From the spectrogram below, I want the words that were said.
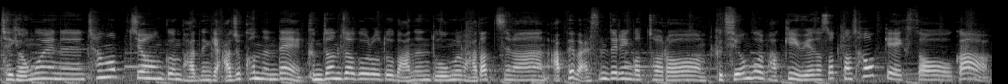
제 경우에는 창업 지원금 받은 게 아주 컸는데 금전적으로도 많은 도움을 받았지만 앞에 말씀드린 것처럼 그 지원금을 받기 위해서 썼던 사업 계획서가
